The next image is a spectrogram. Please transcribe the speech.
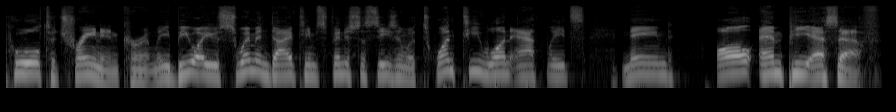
pool to train in currently, BYU swim and dive teams finished the season with 21 athletes named all MPSF.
